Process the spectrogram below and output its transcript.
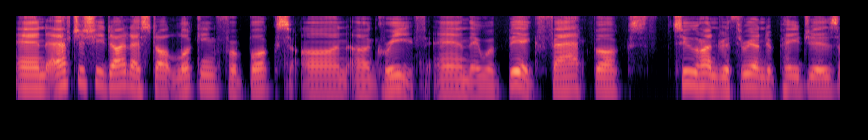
And after she died, I started looking for books on uh, grief, and they were big, fat books, 200, 300 pages.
